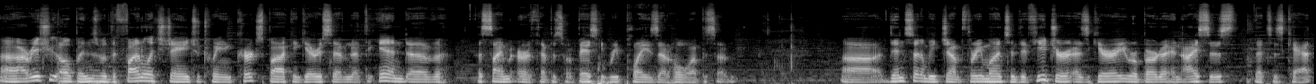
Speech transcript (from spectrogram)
Uh, our issue opens with the final exchange between Kirk, Spock, and Gary Seven at the end of Assignment Earth episode. Basically, replays that whole episode. Uh, then suddenly we jump three months into the future as Gary, Roberta, and Isis, that's his cat,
